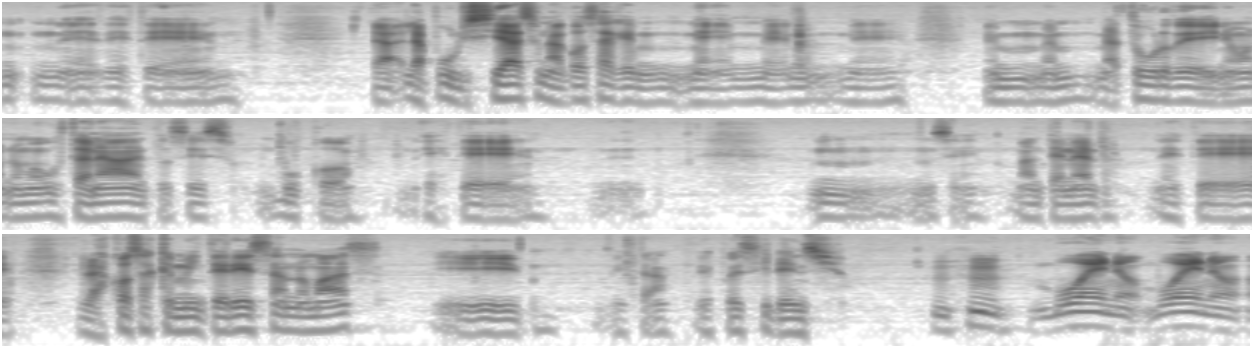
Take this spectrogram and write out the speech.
mm, eh, Este, la, publicidad es una cosa que me, me- me- aturde y no, me gusta nada, entonces busco este, mm, mantener este, las cosas que me interesan nomás y está, después silencio. Bueno, bueno.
